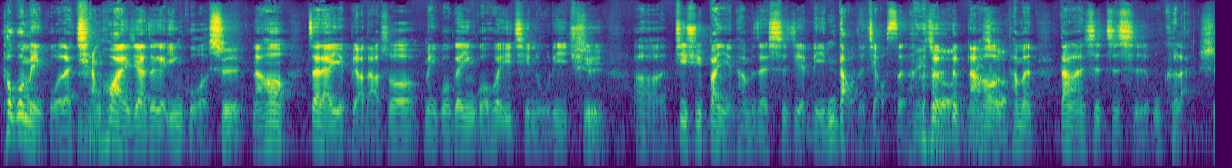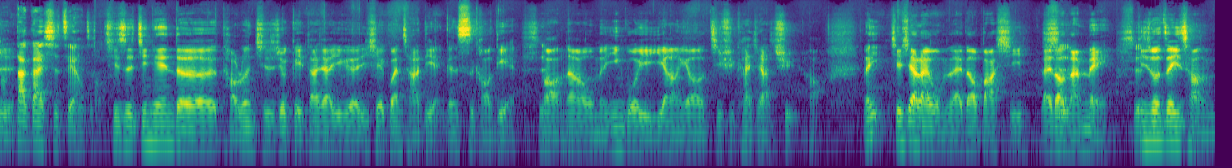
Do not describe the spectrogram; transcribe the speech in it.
透过美国来强化一下这个英国，是。然后再来也表达说美国跟英国会一起努力去呃继续扮演他们在世界领导的角色。没错 然后他们当然是支持乌克兰，是哦大概是这样子。其实今天的讨论其实就给大家一个一些观察点跟思考点。好，那我们英国也一样要继续看下去。好，哎，接下来我们来到巴西，来到南美。听说这一场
